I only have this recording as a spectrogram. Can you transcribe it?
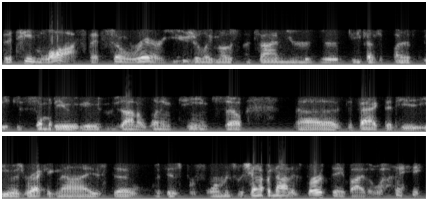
the team lost. That's so rare. Usually, most of the time, your your defensive player of the week is somebody who, who's on a winning team. So. Uh, the fact that he, he was recognized uh, with his performance, which happened on his birthday, by the way,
